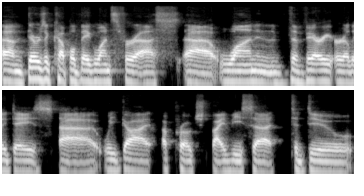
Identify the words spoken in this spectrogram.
um, there was a couple big ones for us. Uh, one in the very early days, uh, we got approached by Visa to do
